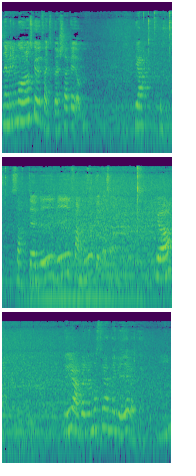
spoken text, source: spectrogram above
Nej, men imorgon ska vi faktiskt börja söka jobb. Ja. Så att eh, vi, vi är fan på hugget alltså. Ja. Nu jävlar, nu måste det hända grejer vet ni. Mm.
